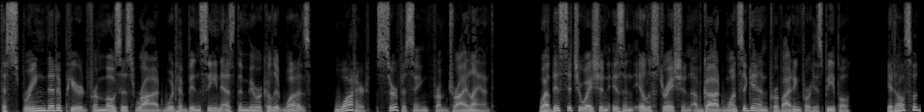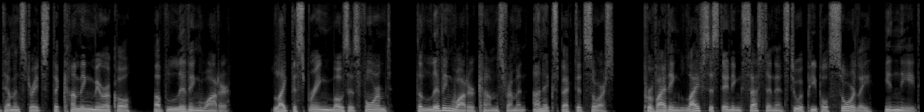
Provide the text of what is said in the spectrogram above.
The spring that appeared from Moses' rod would have been seen as the miracle it was water surfacing from dry land. While this situation is an illustration of God once again providing for his people, it also demonstrates the coming miracle of living water. Like the spring Moses formed, the living water comes from an unexpected source, providing life sustaining sustenance to a people sorely in need.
